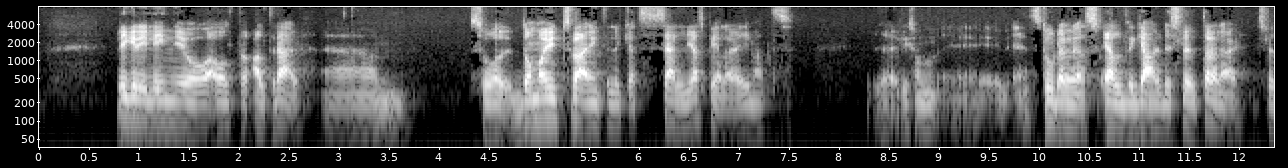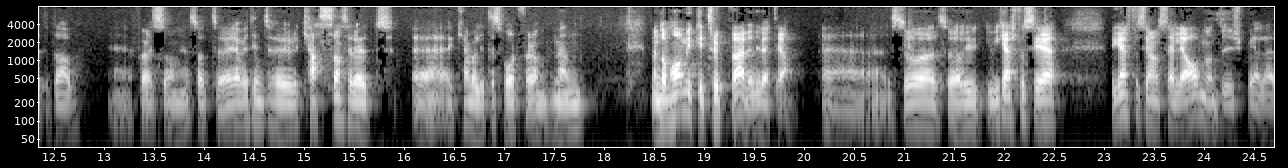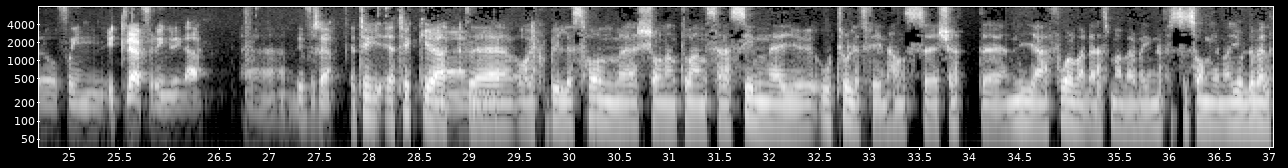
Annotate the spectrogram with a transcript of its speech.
ligger i linje och allt, allt det där. Ehm, så de har ju tyvärr inte lyckats sälja spelare i och med att eh, liksom, eh, en stor del av deras äldre garde slutade där i slutet av eh, förra säsongen. Så att, jag vet inte hur kassan ser ut. Det kan vara lite svårt för dem. Men, men de har mycket truppvärde, det vet jag. Så, så vi, vi, kanske får se, vi kanske får se dem sälja av någon dyr spelare och få in ytterligare föryngring där. Uh, vi får se. Jag, ty jag tycker ju att um, uh, AIK Billesholm, uh, Jean-Antoine Saracin är ju otroligt fin. Hans uh, 21 uh, nya forward som han värvade in för säsongen. Han gjorde väl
